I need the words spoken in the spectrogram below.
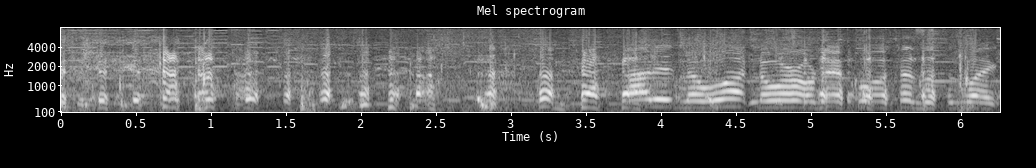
I didn't know what in the world that was. I was like,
